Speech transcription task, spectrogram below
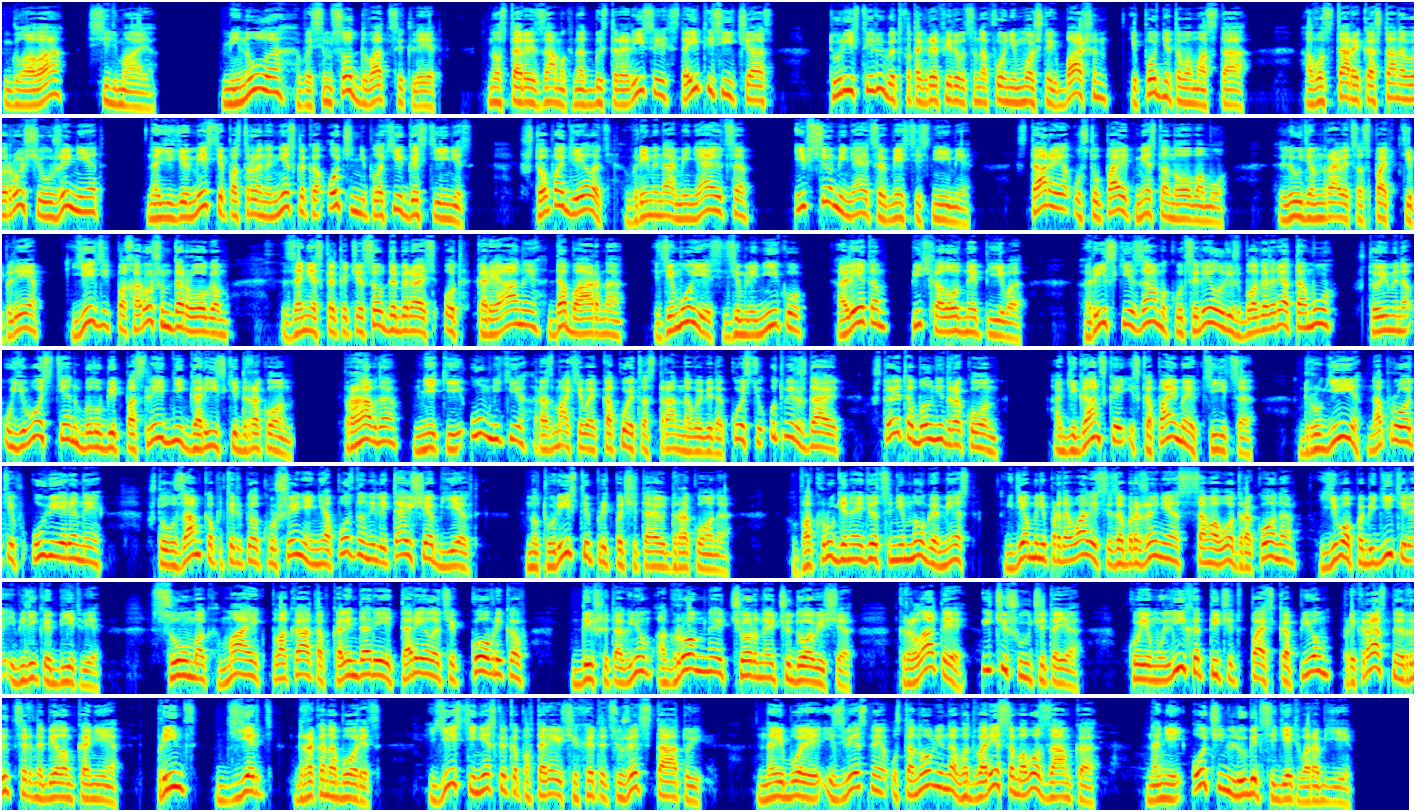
Глава 7. Минуло 820 лет. Но старый замок над Быстрой Рисой стоит и сейчас. Туристы любят фотографироваться на фоне мощных башен и поднятого моста. А вот старой каштановой рощи уже нет. На ее месте построено несколько очень неплохих гостиниц. Что поделать, времена меняются, и все меняется вместе с ними. Старое уступает место новому. Людям нравится спать в тепле, ездить по хорошим дорогам, за несколько часов добираясь от Корианы до Барна, зимой есть землянику, а летом пить холодное пиво. Рисский замок уцелел лишь благодаря тому, что именно у его стен был убит последний горийский дракон. Правда, некие умники, размахивая какой-то странного вида костью, утверждают, что это был не дракон, а гигантская ископаемая птица. Другие, напротив, уверены, что у замка потерпел крушение неопознанный летающий объект, но туристы предпочитают дракона. В округе найдется немного мест, где мне продавались изображения самого дракона, его победителя и великой битве. Сумок, маек, плакатов, календарей, тарелочек, ковриков. Дышит огнем огромное черное чудовище, крылатое и чешуйчатое, коему лихо тычет в пасть копьем прекрасный рыцарь на белом коне, принц, дьерть драконоборец. Есть и несколько повторяющих этот сюжет статуй. Наиболее известная установлена во дворе самого замка. На ней очень любят сидеть воробьи.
